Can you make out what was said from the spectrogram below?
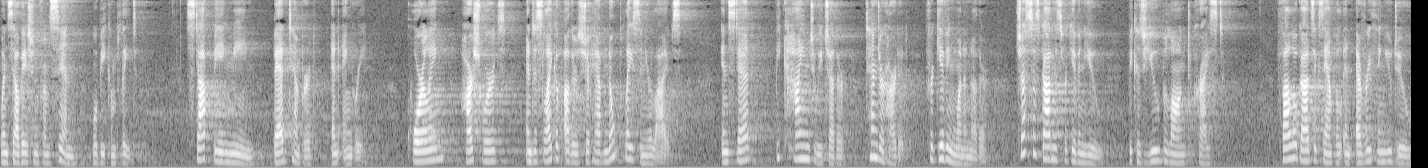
when salvation from sin will be complete. Stop being mean, bad tempered, and angry. Quarreling, harsh words, and dislike of others should have no place in your lives. Instead, be kind to each other, tender hearted, forgiving one another, just as God has forgiven you, because you belong to Christ. Follow God's example in everything you do,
